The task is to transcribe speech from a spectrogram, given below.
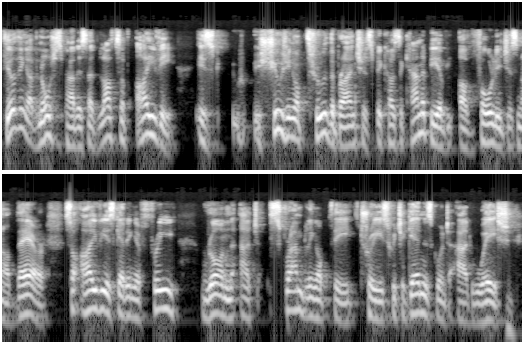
The other thing I've noticed, Pat, is that lots of ivy is is shooting up through the branches because the canopy of, of foliage is not there. So ivy is getting a free run at scrambling up the trees, which again is going to add weight,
